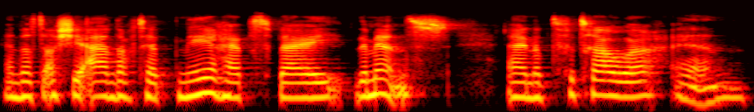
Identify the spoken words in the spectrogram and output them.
En dat als je aandacht hebt, meer hebt bij de mens en op het vertrouwen en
